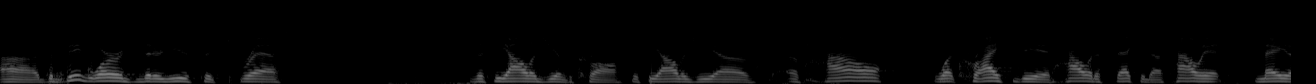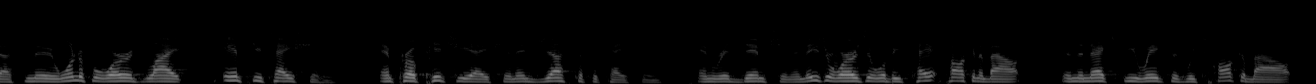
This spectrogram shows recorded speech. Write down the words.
uh, the big words that are used to express the theology of the cross, the theology of, of how what Christ did, how it affected us, how it made us new. Wonderful words like imputation and propitiation and justification and redemption. And these are words that we'll be ta- talking about in the next few weeks as we talk about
